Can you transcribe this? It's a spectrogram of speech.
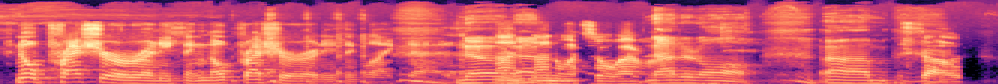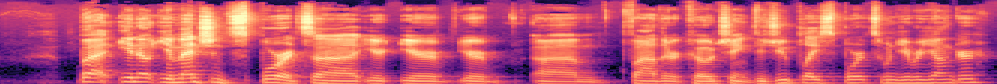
no pressure or anything, no pressure or anything like that. No, none, not, none whatsoever. Not at all. Um, so but you know, you mentioned sports. Uh, your your your um, father coaching. Did you play sports when you were younger?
